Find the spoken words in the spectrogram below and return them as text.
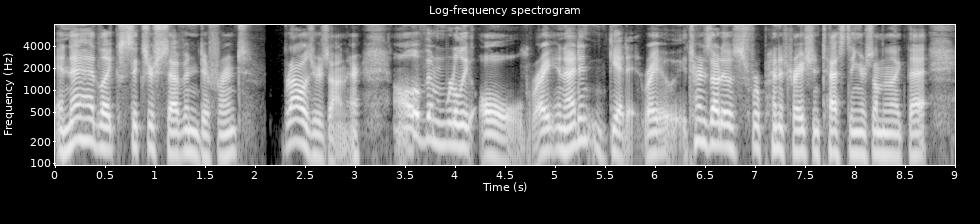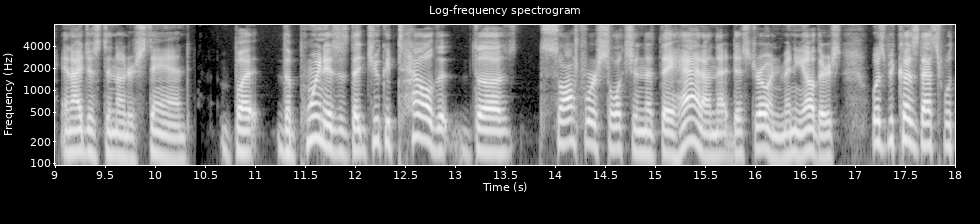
And that had like six or seven different browsers on there. All of them really old, right? And I didn't get it, right? It turns out it was for penetration testing or something like that, and I just didn't understand. But the point is, is that you could tell that the software selection that they had on that distro and many others was because that's what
